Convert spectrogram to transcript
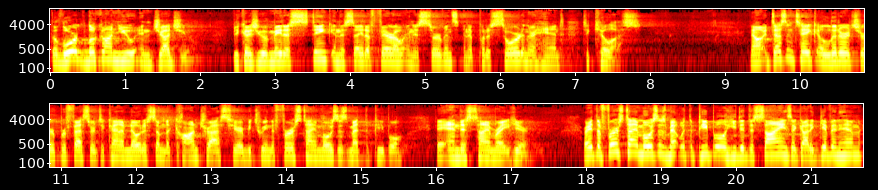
The Lord look on you and judge you, because you have made us stink in the sight of Pharaoh and his servants, and have put a sword in their hand to kill us. Now, it doesn't take a literature professor to kind of notice some of the contrast here between the first time Moses met the people and this time right here. Right? The first time Moses met with the people, he did the signs that God had given him. It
